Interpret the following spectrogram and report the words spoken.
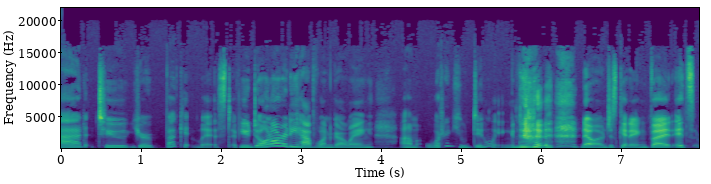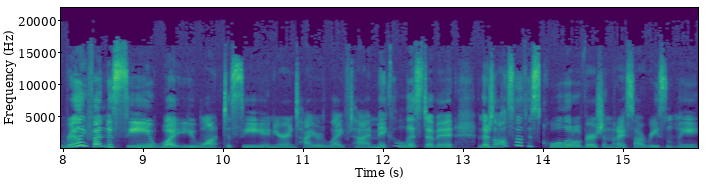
add to your bucket list. If you don't already have one going, um, what are you doing? no, I'm just kidding. But it's really fun to see what you want to see in your entire lifetime. Make a list of it. And there's also this cool little version that I saw recently.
